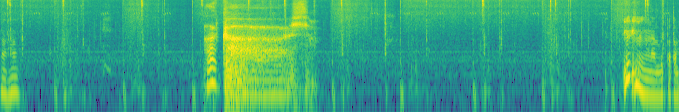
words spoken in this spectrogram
Ага. Агась. Надо будет потом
